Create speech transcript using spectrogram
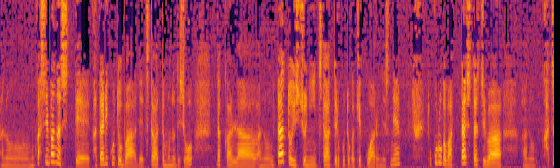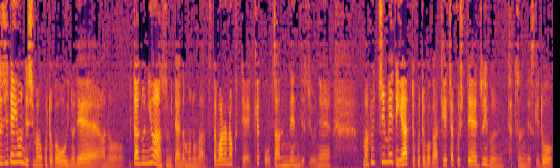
あの、昔話って語り言葉で伝わったものでしょ？だから、あの、歌と一緒に伝わってることが結構あるんですね。ところが私たちは、あの、活字で読んでしまうことが多いので、あの、歌のニュアンスみたいなものが伝わらなくて結構残念ですよね。マルチメディアって言葉が定着して随分経つんですけど、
